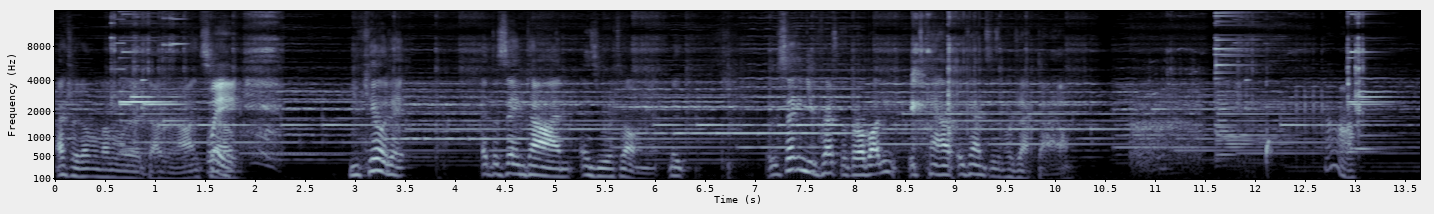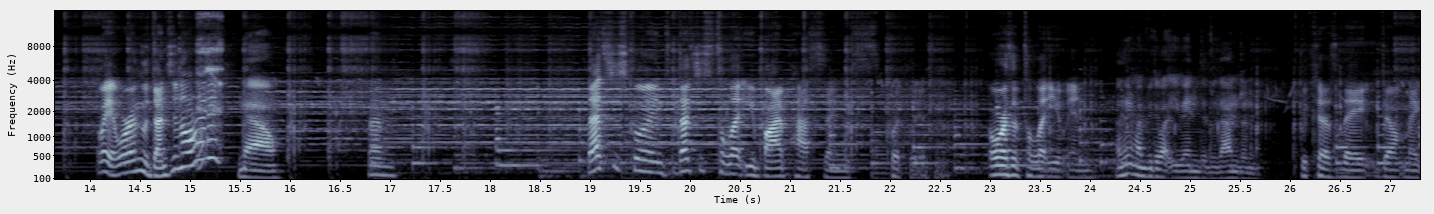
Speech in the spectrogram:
Actually, I don't remember whether it does or not. So Wait, You killed it at the same time as you were throwing it. Like, the second you press the throw button, it's count, it counts as a projectile. oh. Wait, we're in the dungeon already? No. Then That's just going. that's just to let you bypass things quickly, isn't it? Or is it to let you in? I think it might be to let you into the dungeon. Because they don't make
